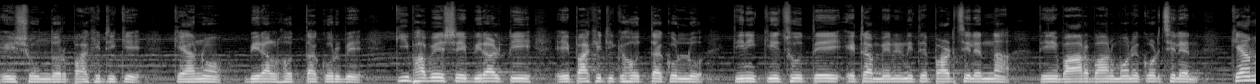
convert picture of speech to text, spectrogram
এই সুন্দর পাখিটিকে কেন বিড়াল হত্যা করবে? কীভাবে সেই বিড়ালটি এই পাখিটিকে হত্যা করল? তিনি কিছুতেই এটা মেনে নিতে পারছিলেন না। তিনি বারবার মনে করছিলেন, কেন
